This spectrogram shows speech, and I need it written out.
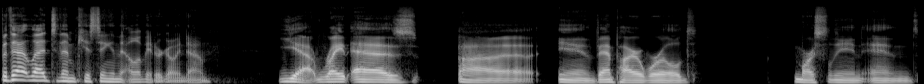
but that led to them kissing in the elevator going down. Yeah, right as uh in Vampire World, Marceline and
